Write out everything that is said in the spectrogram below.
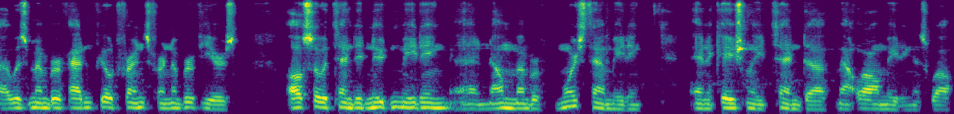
I was a member of Haddonfield Friends for a number of years. Also attended Newton meeting, and now I'm a member of Moorestown meeting, and occasionally attend uh, Mount Laurel meeting as well.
